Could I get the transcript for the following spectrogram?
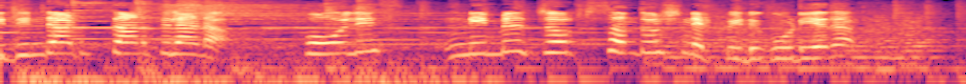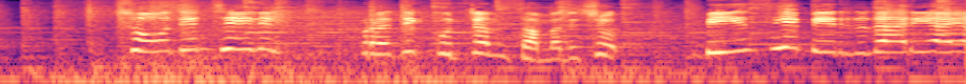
ഇതിന്റെ അടിസ്ഥാനത്തിലാണ് പോലീസ് നിമിൽ ജോർജ് സന്തോഷിനെ പിടികൂടിയത്. ചോദ്യം ചെയ്യലിൽ പ്രതി കുറ്റം സമ്മതിച്ചു. ബി സി എ ബിരുദധാരിയായ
